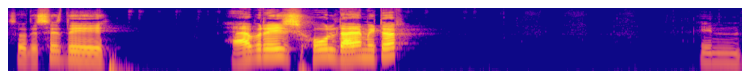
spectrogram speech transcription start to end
so this is the average hole diameter in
